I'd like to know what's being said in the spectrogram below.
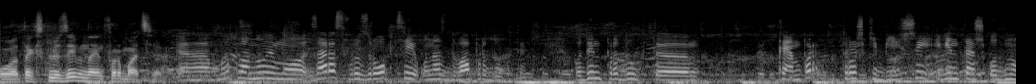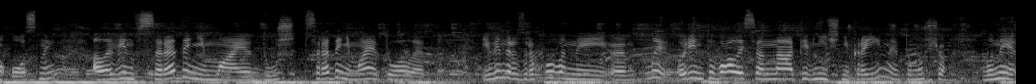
От ексклюзивна інформація. Е, Ми плануємо зараз в розробці. У нас два продукти. Один продукт е, кемпер, трошки більший. Він теж одноосний, але він всередині має душ, всередині має туалет. І він розрахований. е, Ми орієнтувалися на північні країни, тому що вони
